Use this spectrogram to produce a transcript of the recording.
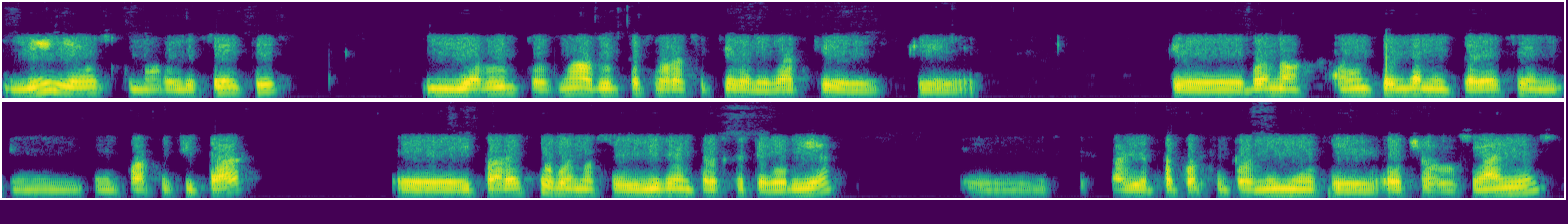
niños como adolescentes y adultos, ¿no? Adultos ahora sí que de la edad que, que bueno, aún tengan interés en, en, participar. Eh, y para esto, bueno, se divide en tres categorías. Eh, está abierta, por ejemplo, niños de 8 a 12 años,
